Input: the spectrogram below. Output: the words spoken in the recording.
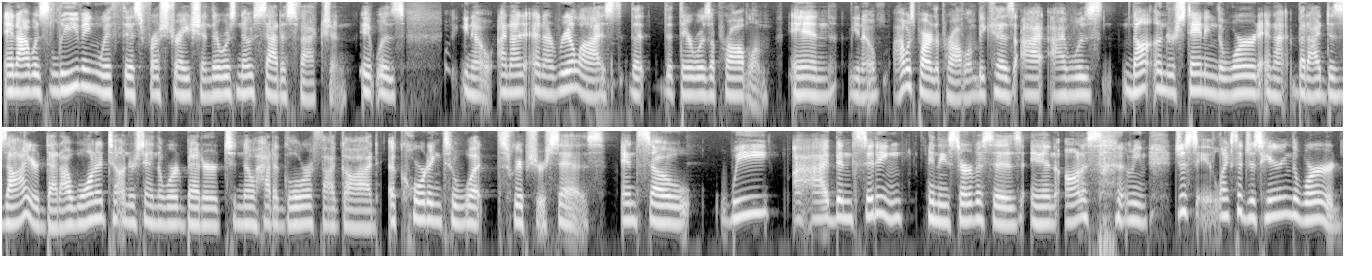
And I was leaving with this frustration. There was no satisfaction. It was, you know, and I and I realized that that there was a problem. And, you know, I was part of the problem because I, I was not understanding the word and I but I desired that. I wanted to understand the word better to know how to glorify God according to what scripture says. And so we I, I've been sitting in these services and honestly i mean just like i said just hearing the word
